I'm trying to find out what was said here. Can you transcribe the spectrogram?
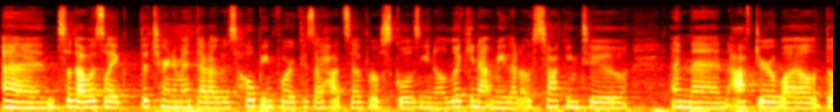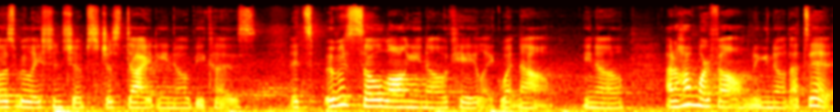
and so that was like the tournament that I was hoping for because I had several schools, you know, looking at me that I was talking to, and then after a while, those relationships just died, you know, because it's it was so long, you know. Okay, like what now, you know. I don't have more film, you know, that's it.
